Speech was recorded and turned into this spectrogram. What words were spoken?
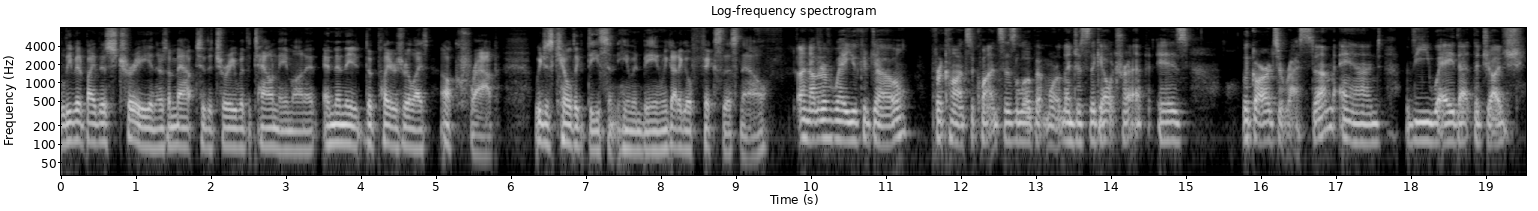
leave it by this tree. And there's a map to the tree with the town name on it. And then they, the players realize, oh crap. We just killed a decent human being. We got to go fix this now. another way you could go for consequences a little bit more than just the guilt trip is the guards arrest him and the way that the judge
